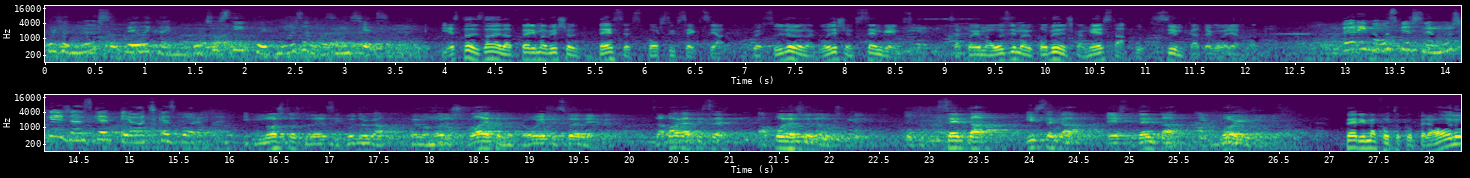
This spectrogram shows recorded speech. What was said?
pruža mnoštvo prilika i mogućnosti kojih možda ni svjesni. Jeste li znali da FER ima više od 10 sportskih sekcija koje sudjeluju na godišnjem STEM Gamesu, sa kojima uzimaju pobjednička mjesta u svim kategorijama? FER ima uspješne muške i ženske pjevačke zborove. I mnoštvo studentskih udruga kojima možeš kvalitetno provoditi svoje vrijeme, zabavljati se, a ponešto i naučiti, poput seta, isteka, e-studenta i mnogih drugih. FER ima fotokoperaonu,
